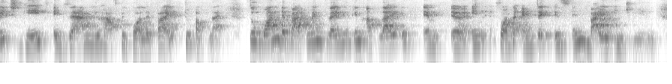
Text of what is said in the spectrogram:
which GATE exam you have to qualify to apply so one department where you can apply is uh, in for the mtech is in bioengineering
